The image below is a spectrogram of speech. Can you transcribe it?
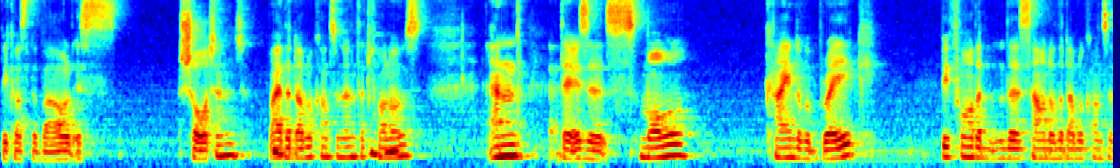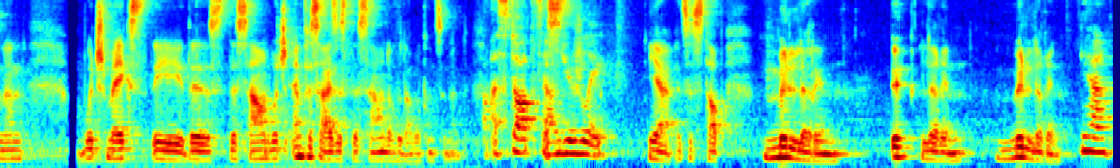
because the vowel is shortened by the double consonant that mm-hmm. follows, and there is a small kind of a break before the the sound of the double consonant. Which makes the, the the sound, which emphasizes the sound of the double consonant. A stop sound Yes. usually. Yeah, it's a stop. Müllerin. Öllerin. Müllerin. Yeah,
